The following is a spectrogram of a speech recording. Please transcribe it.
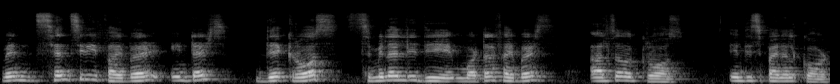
when sensory fiber enters, they cross. Similarly, the motor fibers also cross in the spinal cord.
